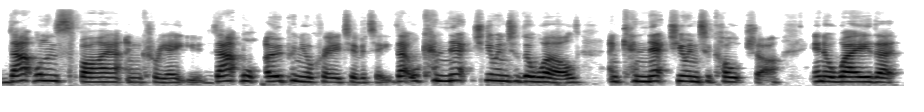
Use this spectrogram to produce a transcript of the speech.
That will inspire and create you. That will open your creativity. That will connect you into the world and connect you into culture in a way that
